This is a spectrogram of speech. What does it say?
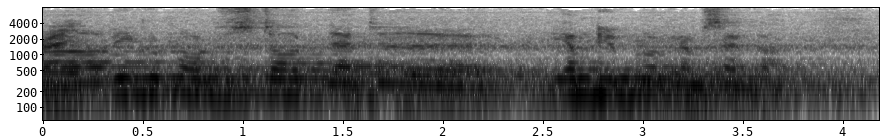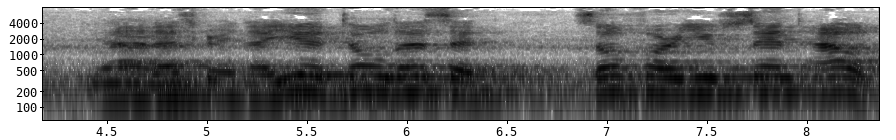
Right. Uh, we could not start that uh, MD program center. yeah, that's great. Now you had told us that so far you've sent out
